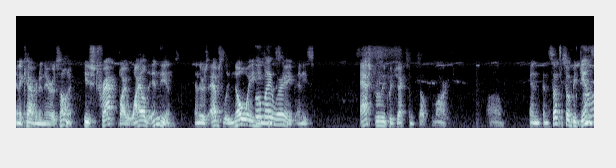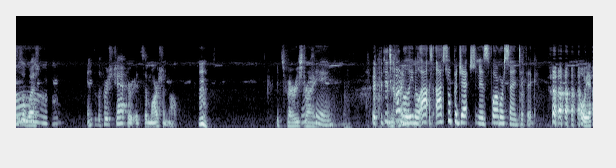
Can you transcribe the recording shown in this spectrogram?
in a cavern in Arizona. He's trapped by wild Indians, and there's absolutely no way he Oh, my can word. escape. And he's astrally projects himself to Mars. Um, and and so, so it begins as a Western. Oh, Into the first chapter, it's a Martian novel. It's very strange. Okay. It, it, it's mm-hmm. kind Well, of. you know, ast- astral projection is far more scientific Oh yeah,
